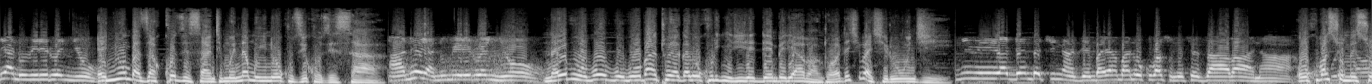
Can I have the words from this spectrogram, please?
yanumirirwa ennyo. Ennyumba za kukozesa nti mwenna mulina okuzikozesa. Ani yanumirirwa ennyo. Naye bw'oba- bw'oba toyagala okulinyirira eddembe ly'abantu aba tekiba kirungi. Nimirira ddembe kinga nze mbayamba n'okubasomeseza abaana. Okubasomesa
